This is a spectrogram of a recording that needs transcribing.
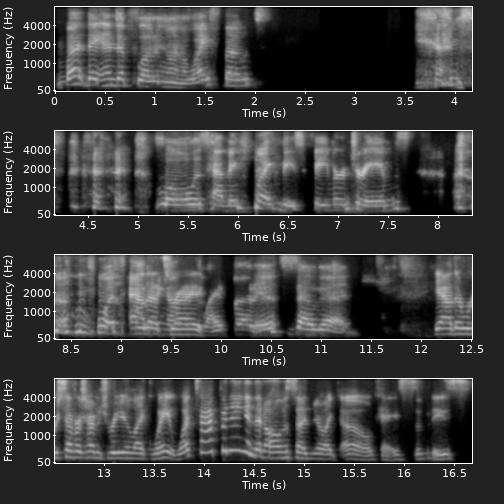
But they end up floating on a lifeboat. And Lowell is having like these fever dreams of what's Oh, happening that's on right. the lifeboat. It's so good. Yeah, there were several times where you're like, wait, what's happening? And then all of a sudden you're like, oh, okay, somebody's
